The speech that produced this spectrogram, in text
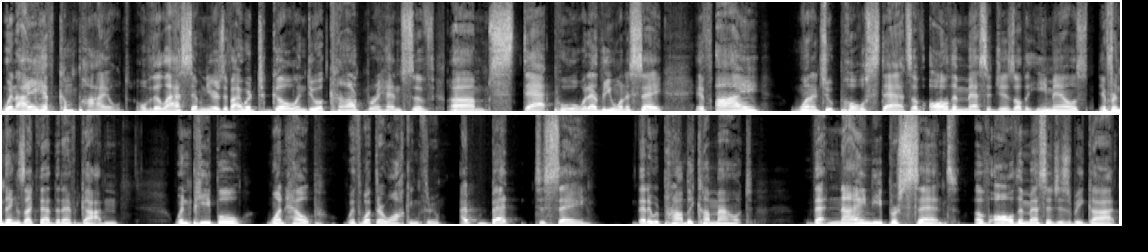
When I have compiled over the last seven years, if I were to go and do a comprehensive um, stat pool, whatever you want to say, if I wanted to pull stats of all the messages, all the emails, different things like that that I've gotten when people want help with what they're walking through, I bet to say that it would probably come out that 90% of all the messages we got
